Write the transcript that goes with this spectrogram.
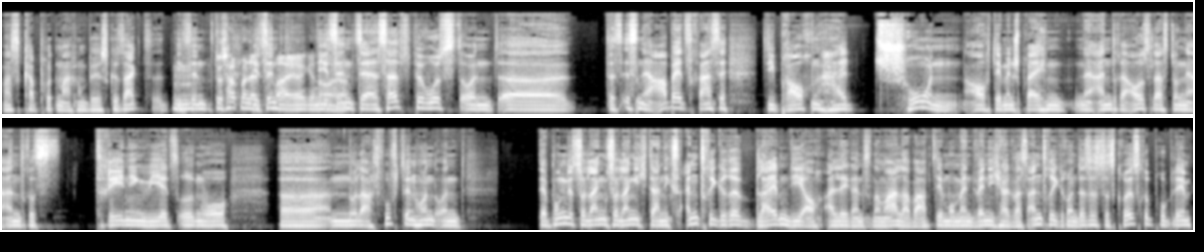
was kaputt machen, bös gesagt. Die Mhm. sind, Das hat man letztes sind, Mal, ja, genau, Die ja. sind sehr selbstbewusst und äh, das ist eine Arbeitsrasse, die brauchen halt schon auch dementsprechend eine andere Auslastung, ein anderes Training wie jetzt irgendwo äh, ein 0815 Hund und der Punkt ist, solange, solange ich da nichts antriggere, bleiben die auch alle ganz normal. Aber ab dem Moment, wenn ich halt was antriggere, und das ist das größere Problem,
